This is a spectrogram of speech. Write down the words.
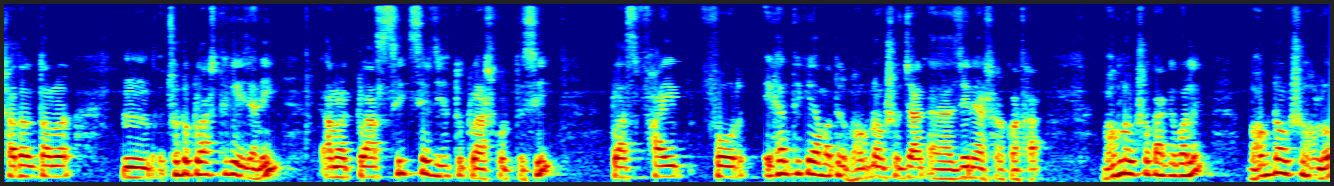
সাধারণত আমরা ছোট ক্লাস থেকেই জানি। আমরা ক্লাস সিক্সের যেহেতু ক্লাস করতেছি ক্লাস ফাইভ ফোর এখান থেকে আমাদের ভগ্নাংশ জেনে আসার কথা। ভগ্নাংশ কাকে বলে? ভগ্নাংশ হলো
